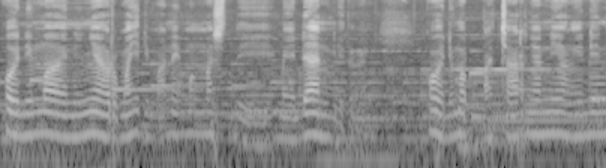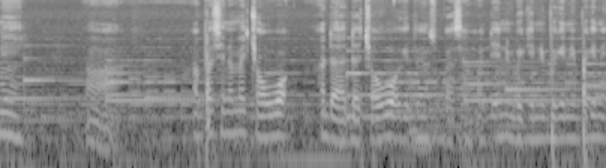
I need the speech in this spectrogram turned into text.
Oh ini mah ininya rumahnya di mana emang mas? Di Medan gitu kan. Oh ini mah pacarnya nih yang ini nih. Uh, apa sih namanya cowok. Ada ada cowok gitu yang suka sama dia nih begini begini begini.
